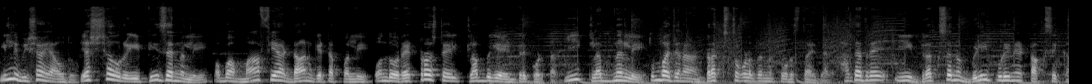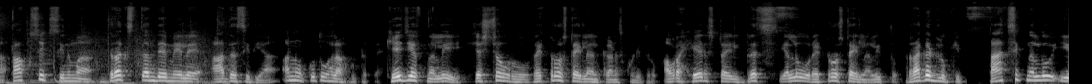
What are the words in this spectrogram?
ಇಲ್ಲಿ ವಿಷ ಯಾವುದು? ಯಶ್ ಅವರು ಈ ಟೀಸರ್ನಲ್ಲಿ ಒಬ್ಬ ಮಾಫಿಯಾ ಡಾನ್ ಗೆಟಪ್ ಅಲ್ಲಿ ಒಂದು ರೆಟ್ರೋ ಸ್ಟೈಲ್ ಕ್ಲಬ್ಗೆ ಎಂಟ್ರಿ ಕೊಡ್ತಾರೆ. ಈ ಕ್ಲಬ್ನಲ್ಲಿ ತುಂಬಾ ಜನ ಡ್ರಗ್ಸ್ ತಗೊಳ್ಳೋದನ್ನ ತೋರಿಸ್ತಾ ಇದ್ದಾರೆ. ಹಾಗಾದ್ರೆ ಈ ಡ್ರಗ್ಸ್ ಅನ್ನು ಬಿಳಿ ಪುಡಿನೇ ಟಾಕ್ಸಿಕ್ ಟಾಕ್ಸಿಕ್ ಸಿನಿಮಾ ಡ್ರಗ್ಸ್ ತಂದೆ ಮೇಲೆ ಆಧರಿಸಿದ್ಯಾ? ಅನ್ನೋ ಕುತೂಹಲ ಹುಟ್ಟುತ್ತೆ. ಕೆಜಿಎಫ್ನಲ್ಲಿ ಯಶ್ ಅವರು ರೆಟ್ರೋ ಸ್ಟೈಲ್ನಲ್ಲಿ ಕಾಣಿಸ್ಕೊಂಡಿದ್ರು. ಅವರ ಹೇರ್ ಸ್ಟೈಲ್ ಡ್ರೆಸ್ ಎಲ್ಲವೂ ರೆಟ್ರೋ ಸ್ಟೈಲ್ನಲ್ಲಿ ಇತ್ತು. ರಗಡ್ ಲುಕ್ ಇತ್ತು. ಟಾಕ್ಸಿಕ್ ನಲ್ಲೂ ಈ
